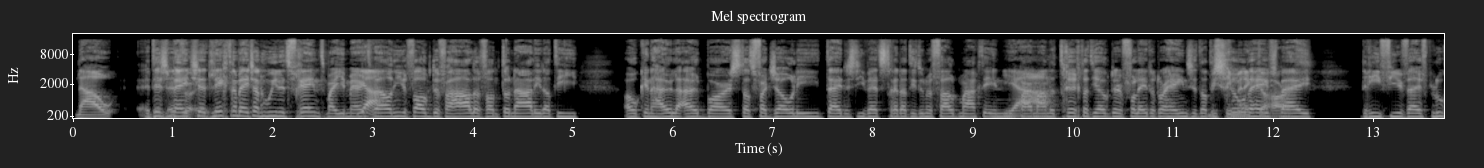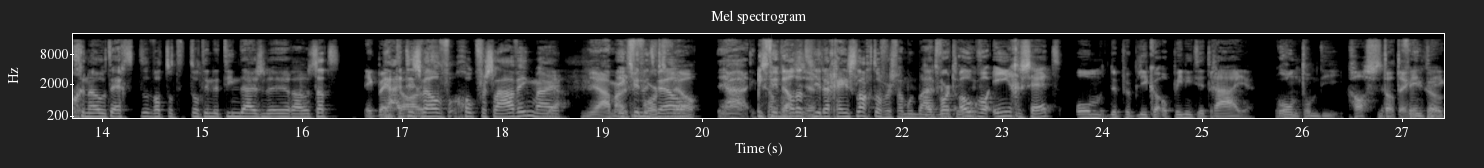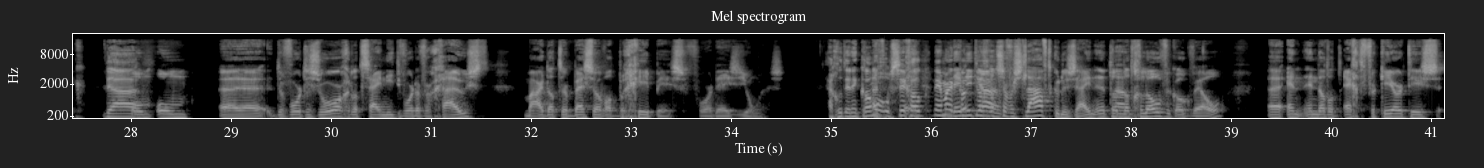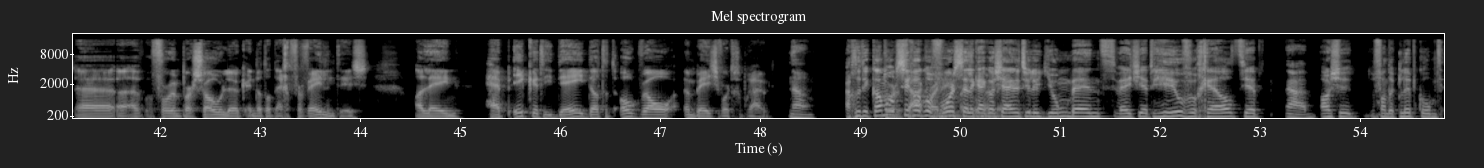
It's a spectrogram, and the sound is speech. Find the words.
Nou, Het, is een beetje, het ligt er een beetje aan hoe je het vreemdt. Maar je merkt Ja. wel in ieder geval ook de verhalen van Tonali dat hij ook in huilen uitbarst. Dat Fagioli tijdens die wedstrijd, dat hij toen een fout maakte in Ja. een paar maanden terug. Dat hij ook er volledig doorheen zit. Dat Misschien hij schulden heeft hard. bij drie, vier, vijf ploeggenoten. Echt wat tot, tot in de tienduizenden euro's. Dat, ik ben ja, het is wel gokverslaving. Maar Ja. Ja, maar Ik het vind het wel... ja, ik, vind wel dat je er geen slachtoffers van moet maken. Het wordt ook wel ingezet om de publieke opinie te draaien rondom die gasten. Dat denk vind ik ook. Ja, Om, om eh, ervoor te zorgen dat zij niet worden verguisd, maar dat er best wel wat begrip is voor deze jongens. ja, goed. En ik kan me op zich ook... Nee, maar nee, ik- niet ja. dat ze verslaafd kunnen zijn, en dat, Nou. dat geloof ik ook wel. Eh, en, en dat het echt verkeerd is eh, voor hun persoonlijk en dat dat echt vervelend is. Alleen heb ik het idee dat het ook wel een beetje wordt gebruikt. Nou, maar goed, ik kan me op zich ook wel voorstellen. Kijk, als jij natuurlijk jong bent, weet je, je hebt heel veel geld. Je hebt, nou, als je van de club komt,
